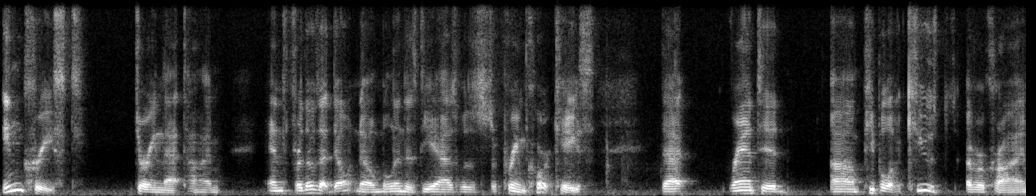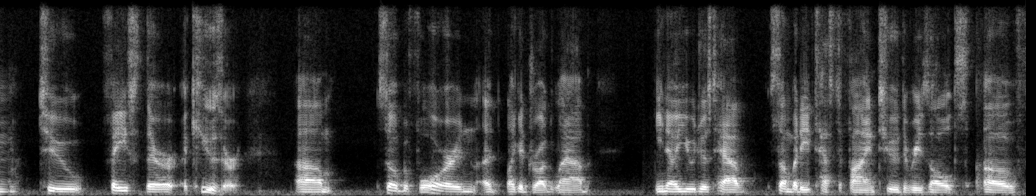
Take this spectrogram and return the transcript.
increased during that time. And for those that don't know, Melendez Diaz was a Supreme Court case that granted um, people accused of a crime to face their accuser. Um, so before in a, like a drug lab, you know, you would just have somebody testifying to the results of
